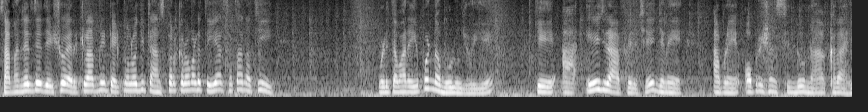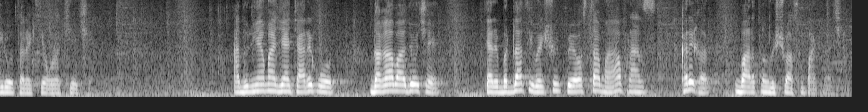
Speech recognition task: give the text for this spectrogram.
સામાન્ય રીતે દેશો એરક્રાફ્ટની ટેકનોલોજી ટ્રાન્સફર કરવા માટે તૈયાર થતા નથી. વળી તમારે એ પણ ન ભૂલવું જોઈએ કે આ એ જ રાફેલ છે જેને આપણે ઓપરેશન સિંધુના ખરા હીરો તરીકે ઓળખીએ છીએ. આ દુનિયામાં જ્યાં ચારેકોર દગાબાજો છે, ત્યારે બદલાતી વૈશ્વિક વ્યવસ્થામાં ફ્રાન્સ ખરેખર ભારતનો વિશ્વાસુ પાર્ટનર છે.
